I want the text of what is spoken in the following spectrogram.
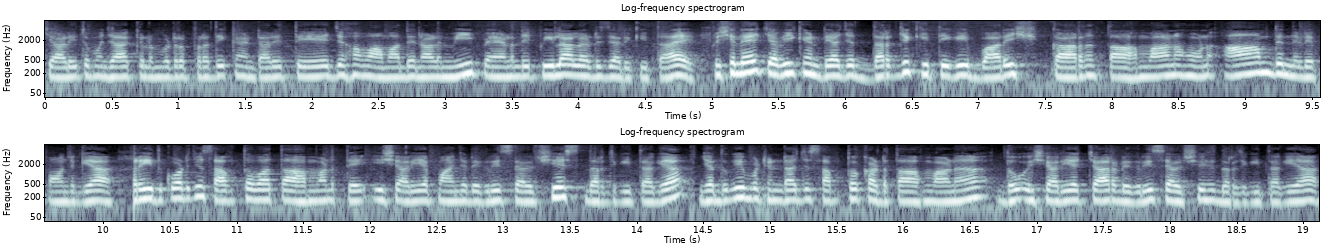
40 ਤੋਂ 50 ਕਿਲੋਮੀਟਰ ਪ੍ਰਤੀ ਘੰਟਾ ਦੀ ਤੇਜ਼ ਹਵਾਵਾਂ ਦੇ ਨਾਲ ਮੀਂਹ ਪੈਣ ਦੀ ਪੀਲਾ ਅਲਰਟ ਜਾਰੀ ਕੀਤਾ ਹੈ। ਪਿਛਲੇ 24 ਘੰਟਿਆਂ 'ਚ ਦਰਜ ਕੀਤੀ ਗਈ ਬਾਰਿਸ਼ ਕਾਰਨ ਤਾਪਮਾਨ ਹੁਣ ਆਮ ਦੇ ਨੇੜੇ ਪਹੁੰਚ ਗਿਆ। ਫਰੀਦਕੋਟ 'ਚ ਸਭ ਤੋਂ ਵੱਧ ਤਾਪਮਾਨ 23.5 ਡਿਗਰੀ ਸੈਲਸੀਅਸ ਦਰਜ ਕੀਤਾ ਗਿਆ, ਜਦੋਂਕਿ ਬਠਿੰਡਾ 'ਚ ਸਭ ਤੋਂ ਘੱਟ ਤਾਪਮਾਨ 2.4 ਡਿਗਰੀ ਸੈਲਸੀਅਸ ਦਰਜ ਕੀਤਾ ਗਿਆ।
